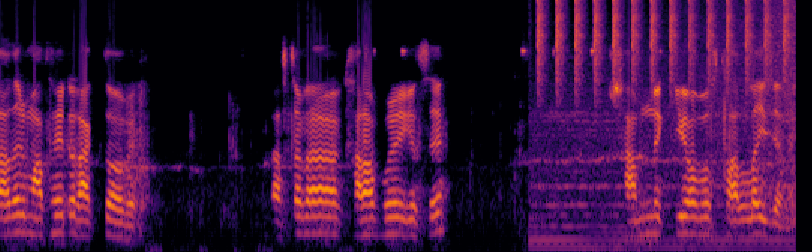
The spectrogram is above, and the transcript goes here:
তাদের মাথায় এটা রাখতে হবে। রাস্তাটা খারাপ হয়ে গেছে। সামনে কি অবস্থা আল্লাহ জানে।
